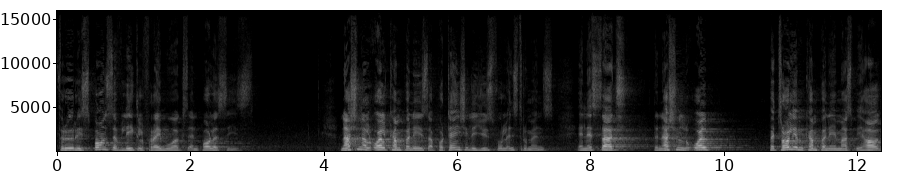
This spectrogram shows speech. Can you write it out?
through responsive legal frameworks and policies. National oil companies are potentially useful instruments, and as such, the National Oil Petroleum Company must be held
